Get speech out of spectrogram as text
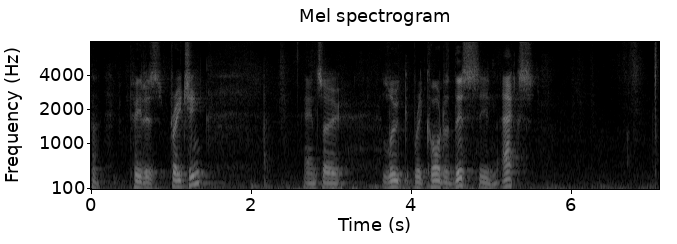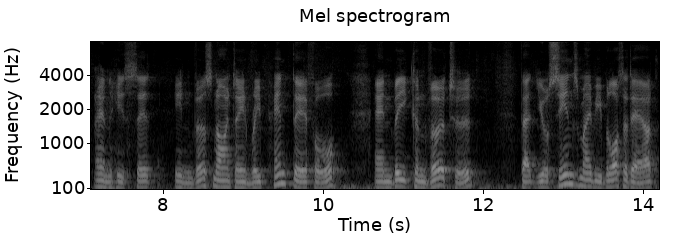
Peter's preaching, and so Luke recorded this in Acts, and he said in verse 19, Repent therefore and be converted, that your sins may be blotted out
